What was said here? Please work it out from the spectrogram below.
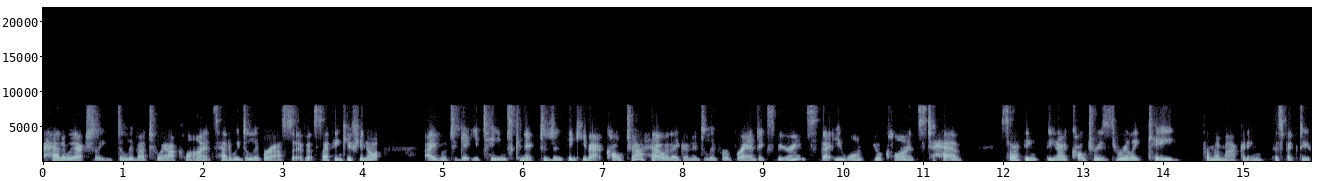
How do we actually deliver to our clients? How do we deliver our service? I think if you're not able to get your teams connected and thinking about culture, how are they going to deliver a brand experience that you want your clients to have? So I think, you know, culture is really key from a marketing perspective.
